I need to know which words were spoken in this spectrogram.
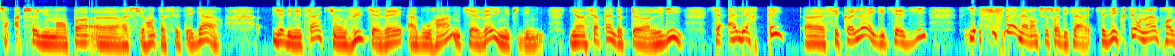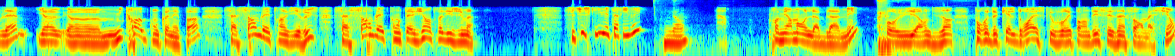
sont absolument pas euh, rassurantes à cet égard. Il y a des médecins qui ont vu qu'il y avait à Wuhan, qu'il y avait une épidémie. Il y a un certain docteur Li qui a alerté euh, ses collègues et qui a dit, six semaines avant que ce soit déclaré, qui a dit, écoutez, on a un problème, il y a un, un microbe qu'on connaît pas, ça semble être un virus, ça semble être contagieux entre les humains. Sais-tu ce qui lui est arrivé? Non. Premièrement, on l'a blâmé pour lui en disant pour de quel droit est-ce que vous répandez ces informations?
